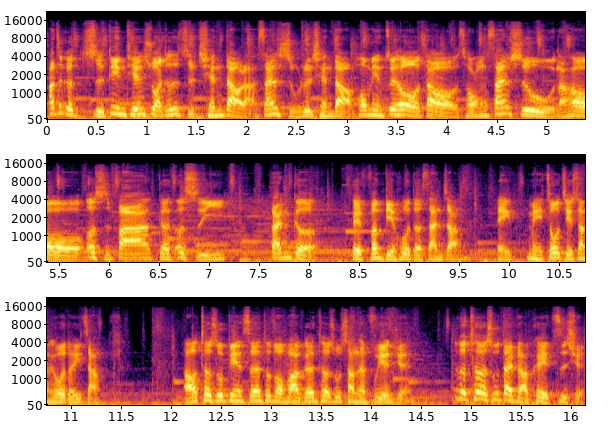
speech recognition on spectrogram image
它这个指定天数啊，就是指签到啦，三十五日签到，后面最后到从三十五，然后二十八跟二十一三个可以分别获得三张，每每周结算可以获得一张。然后特殊变身、特种发跟特殊商城复原卷，这个特殊代表可以自选，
